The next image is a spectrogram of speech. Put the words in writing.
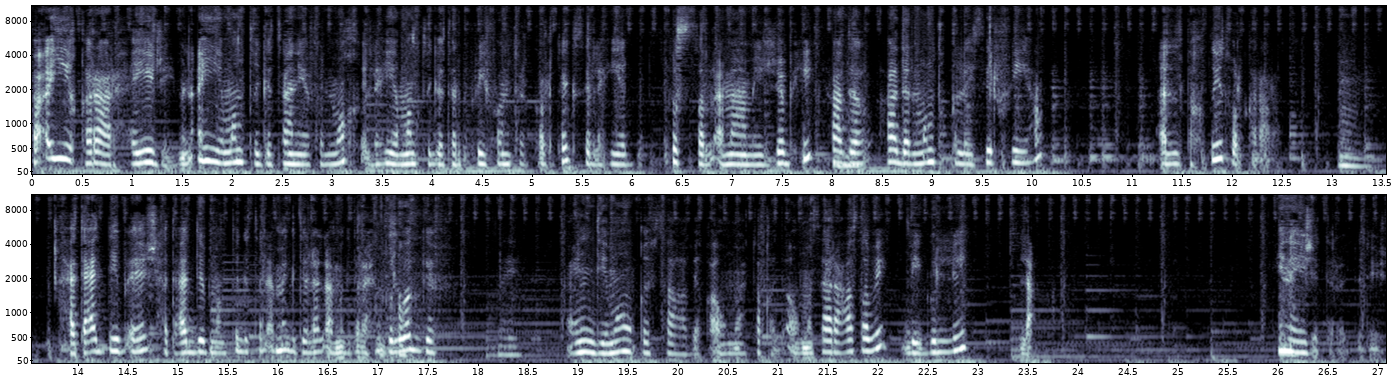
فأي قرار حيجي من أي منطقة تانية في المخ اللي هي منطقة ال prefrontal cortex اللي هي الفص الأمامي الجبهي هذا هذا المنطقة اللي يصير فيها التخطيط والقرارات مم. حتعدي بإيش؟ حتعدي بمنطقة الأميجدلا الأميجدلا حتقول الخوف. وقف أيوة. عندي موقف سابق أو معتقد أو مسار عصبي بيقول لي لا هنا مم. يجي التردد يجي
